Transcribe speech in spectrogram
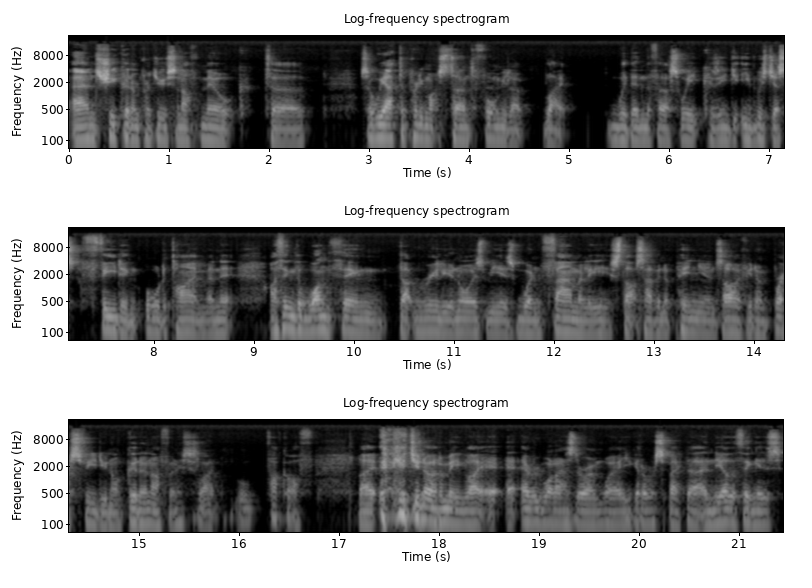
and she couldn't produce enough milk to. So we had to pretty much turn to formula like within the first week because he, he was just feeding all the time. And it, I think the one thing that really annoys me is when family starts having opinions. Oh, if you don't breastfeed, you're not good enough. And it's just like, well, fuck off. Like, do you know what I mean? Like, everyone has their own way. You got to respect that. And the other thing is,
